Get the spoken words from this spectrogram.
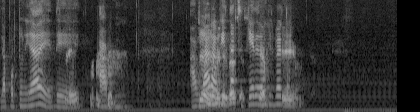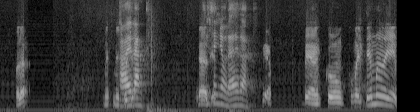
la oportunidad de, hablar ahorita, si quiere, don Gilberto. Eh, Hola. adelante. Gracias. Sí, señora, adelante. Vean, con, el tema de,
